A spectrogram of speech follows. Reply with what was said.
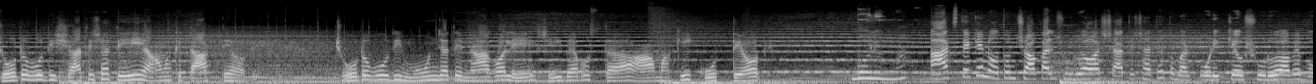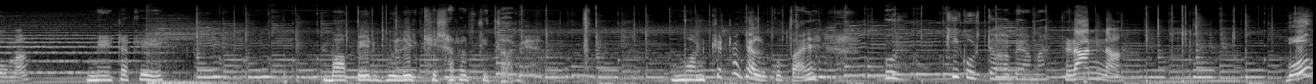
ছোট বৌদির সাথে সাথে আমাকে ডাকতে হবে। ছোট বৌদির মন যাতে না গলে সেই ব্যবস্থা আমাকেই করতে হবে। বলুন মা। আজ থেকে নতুন সকাল শুরু হওয়ার সাথে সাথে তোমার পরীক্ষাও শুরু হবে বৌমা। মেয়েটাকে বাপের ভুলের খেসারত দিতে হবে। মন কেটে গেল কোথায়? বল কি করতে হবে আমার রান্না। বউ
